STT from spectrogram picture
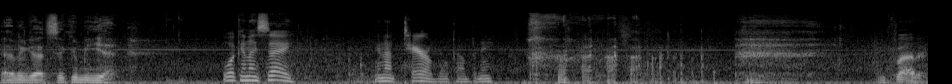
Haven't got sick of me yet. What can I say? You're not terrible company. I'm flattered.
